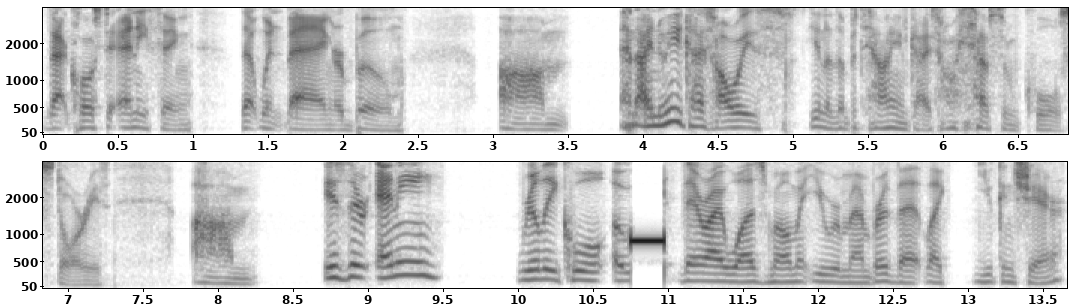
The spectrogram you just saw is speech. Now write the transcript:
that close to anything that went bang or boom. Um, and I know you guys always, you know, the battalion guys always have some cool stories. Um, is there any really cool oh there I was moment you remember that like you can share?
